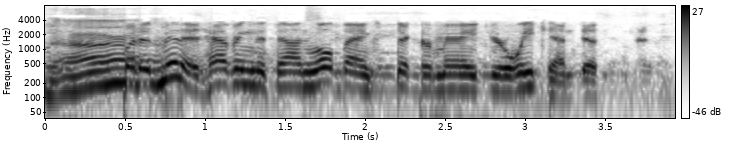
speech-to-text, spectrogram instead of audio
All right. But admit it, having the Don Wilbanks sticker made your weekend, didn't it?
